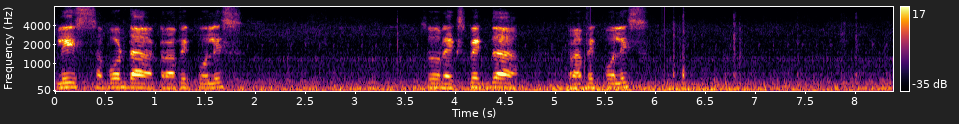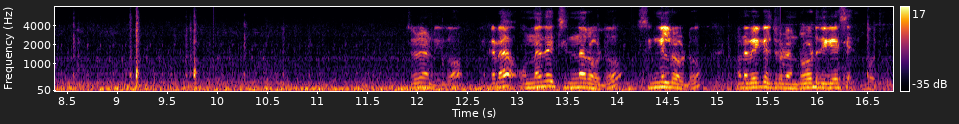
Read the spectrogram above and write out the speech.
please support the traffic police. So respect the traffic police. చూడండి ఇగో ఇక్కడ ఉన్నదే చిన్న రోడ్డు సింగిల్ రోడ్డు. మన వెహికల్ చూడండి రోడ్డు దిగేసి వెళ్ళిపోతుంది.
